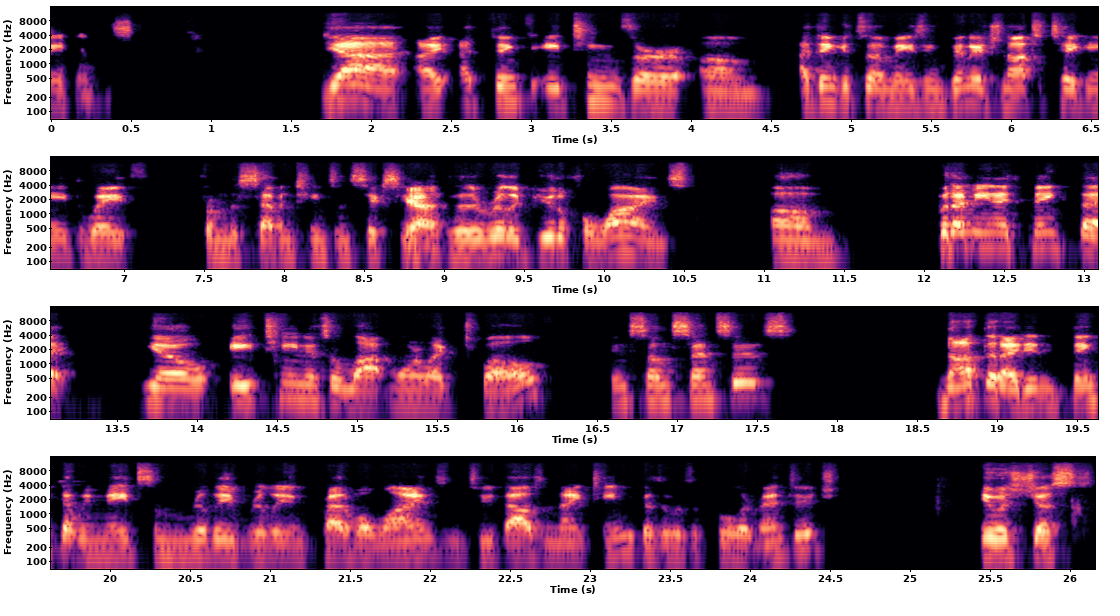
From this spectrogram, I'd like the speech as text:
18s. Yeah, I, I think 18s are, um, I think it's an amazing vintage, not to take anything away from the 17s and 16s. Yeah. They're really beautiful wines. Um, but I mean, I think that, you know, 18 is a lot more like 12 in some senses. Not that I didn't think that we made some really, really incredible wines in 2019 because it was a cooler vintage. It was just,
